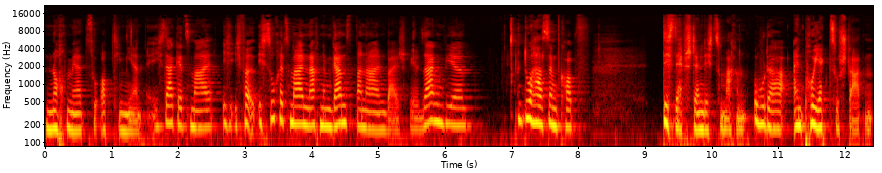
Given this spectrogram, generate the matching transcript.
noch mehr zu optimieren. Ich sage jetzt mal, ich, ich, ich suche jetzt mal nach einem ganz banalen Beispiel. Sagen wir, du hast im Kopf, dich selbstständig zu machen oder ein Projekt zu starten.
